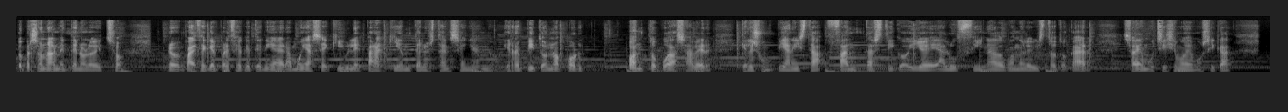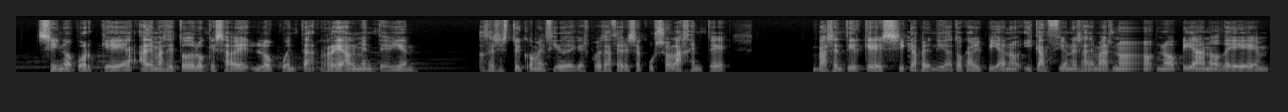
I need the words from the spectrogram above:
Yo personalmente no lo he hecho, pero me parece que el precio que tenía era muy asequible para quien te lo está enseñando. Y repito, no por cuánto pueda saber, que él es un pianista fantástico y yo he alucinado cuando lo he visto tocar, sabe muchísimo de música, sino porque además de todo lo que sabe, lo cuenta realmente bien. Entonces estoy convencido de que después de hacer ese curso la gente va a sentir que sí que ha aprendido a tocar el piano y canciones además, no, no piano de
